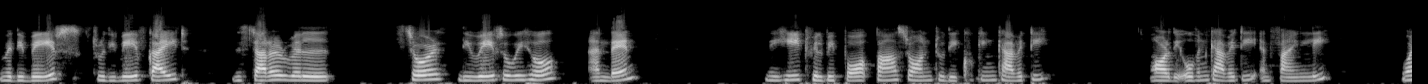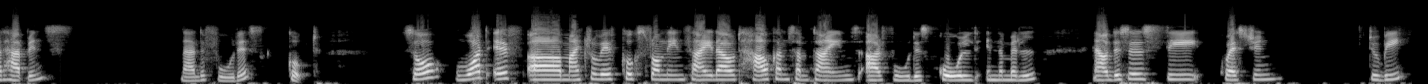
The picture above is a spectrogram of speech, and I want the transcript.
with the waves through the waveguide. The stirrer will store the waves over here. And then the heat will be passed on to the cooking cavity or the oven cavity. And finally what happens? That the food is cooked so what if a microwave cooks from the inside out? How come sometimes our food is cold in the middle? Now this is the question to be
